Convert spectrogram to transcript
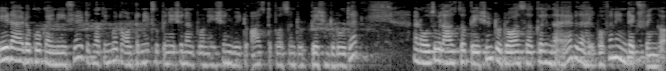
adiadochokinesia. It is nothing but alternate supination and pronation. We to ask the person to patient to do that and also we'll ask the patient to draw a circle in the air with the help of an index finger.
